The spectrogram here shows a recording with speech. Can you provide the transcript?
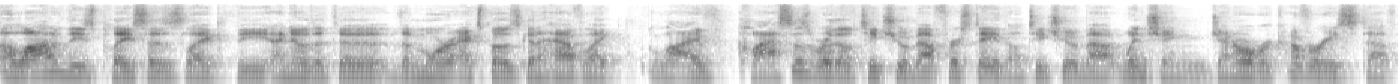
a lot of these places like the i know that the the MOORE expo is going to have like live classes where they'll teach you about first aid they'll teach you about winching general recovery stuff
